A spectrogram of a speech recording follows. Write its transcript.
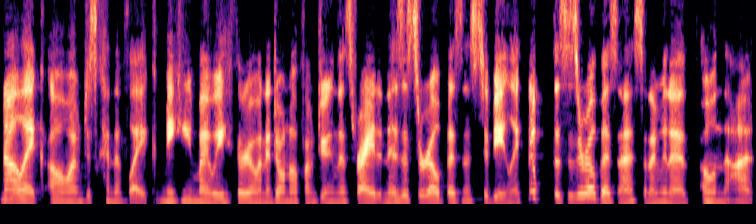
not like, oh, I'm just kind of like making my way through and I don't know if I'm doing this right. And is this a real business to being like, nope, this is a real business and I'm going to own that.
